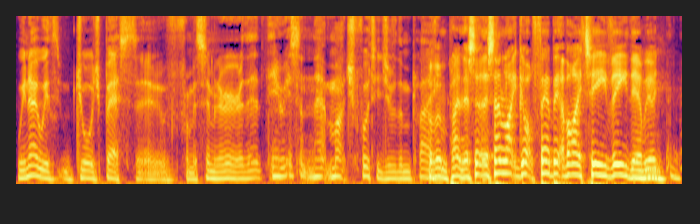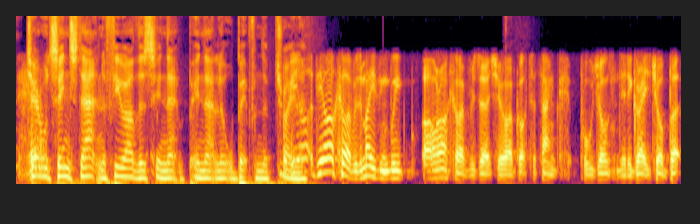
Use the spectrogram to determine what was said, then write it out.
we know with George Best uh, from a similar era that there isn't that much footage of them playing. Of them playing, they sound, they sound like you got a fair bit of ITV there. We had Mm. Gerald Sinstadt and a few others in that in that little bit from the The, trailer. ar- the archive was amazing. We, our archive researcher, who I've got to thank, Paul Johnson, did a great job. But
